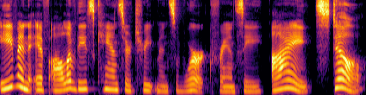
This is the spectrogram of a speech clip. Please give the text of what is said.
Even if all of these cancer treatments work, Francie, I still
